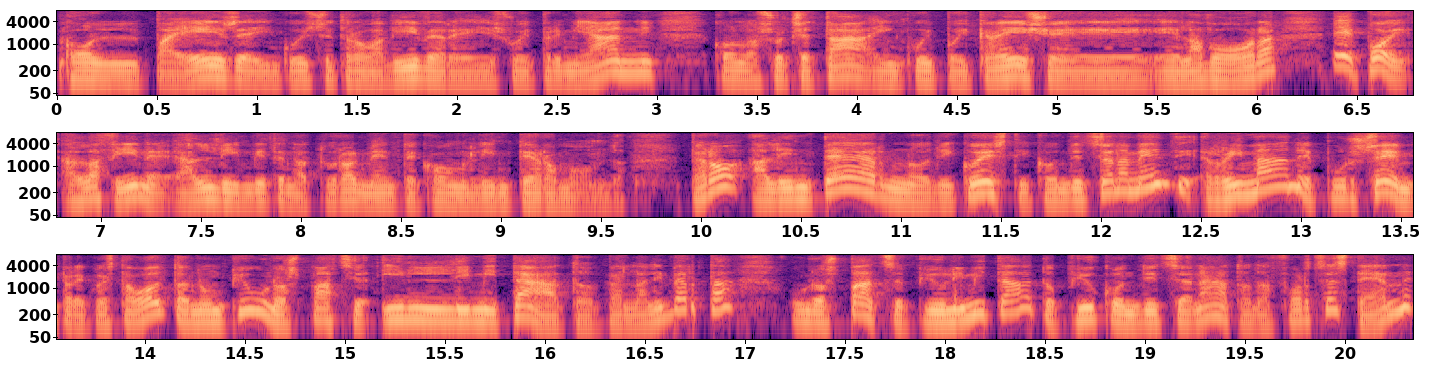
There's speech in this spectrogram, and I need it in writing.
col paese in cui si trova a vivere i suoi primi anni, con la società in cui poi cresce e, e, lavora e poi alla fine al limite naturalmente con l'intero mondo. Però all'interno di questi condizionamenti rimane pur sempre, questa volta non più uno spazio illimitato per la libertà, uno spazio più limitato, più condizionato da forze esterne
